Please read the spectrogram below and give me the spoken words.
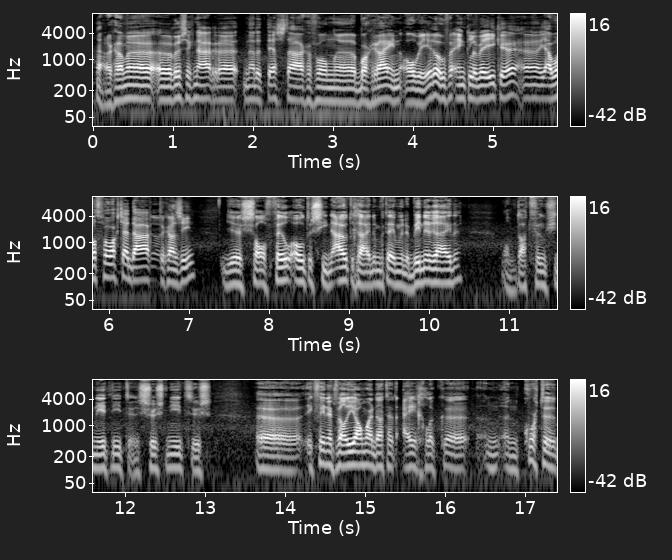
Nou, dan gaan we eh, rustig naar, naar de testdagen van Bahrein alweer, over enkele weken. Ja, wat verwacht jij daar te gaan zien? Je zal veel auto's zien uitrijden, meteen weer naar binnen rijden. Want dat functioneert niet en zus niet. Dus eh, ik vind het wel jammer dat het eigenlijk eh, een, een korte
